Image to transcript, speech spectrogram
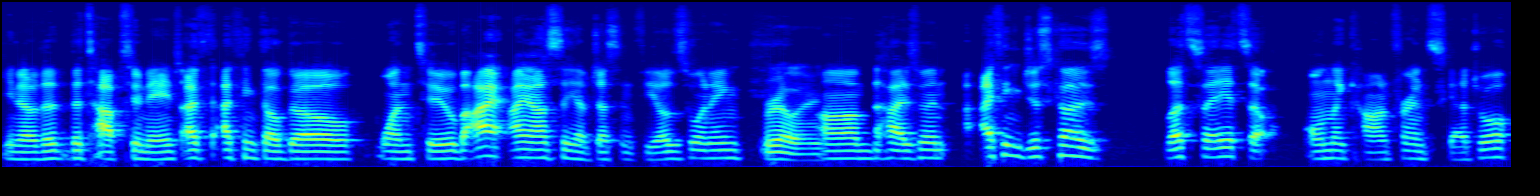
you know the the top two names. I th- I think they'll go one two, but I, I honestly have Justin Fields winning. Really? Um, the Heisman. I think just because let's say it's a only conference schedule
